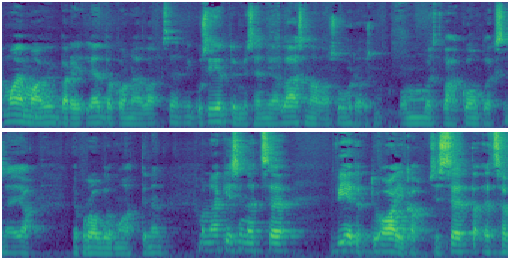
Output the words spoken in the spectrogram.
maailmaa ympäri lentokoneella, sen niin kuin siirtymisen ja läsnäolon suhde on mun mielestä vähän kompleksinen ja, ja problemaattinen. Mä näkisin, että se vietetty aika, siis se, että, että sä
